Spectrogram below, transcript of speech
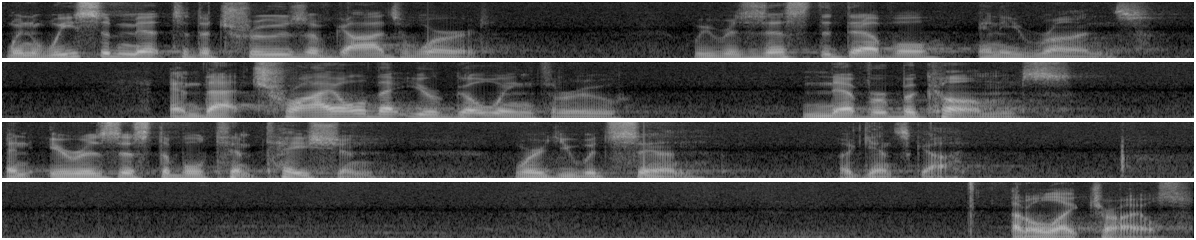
When we submit to the truths of God's word, we resist the devil and he runs. And that trial that you're going through never becomes an irresistible temptation where you would sin against God. I don't like trials.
